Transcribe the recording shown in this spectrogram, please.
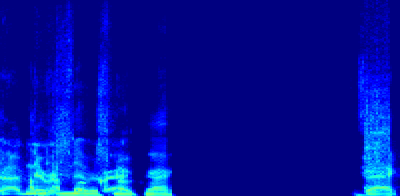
I've I've- never, I've, smoked never crack. smoked crack. Zach,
